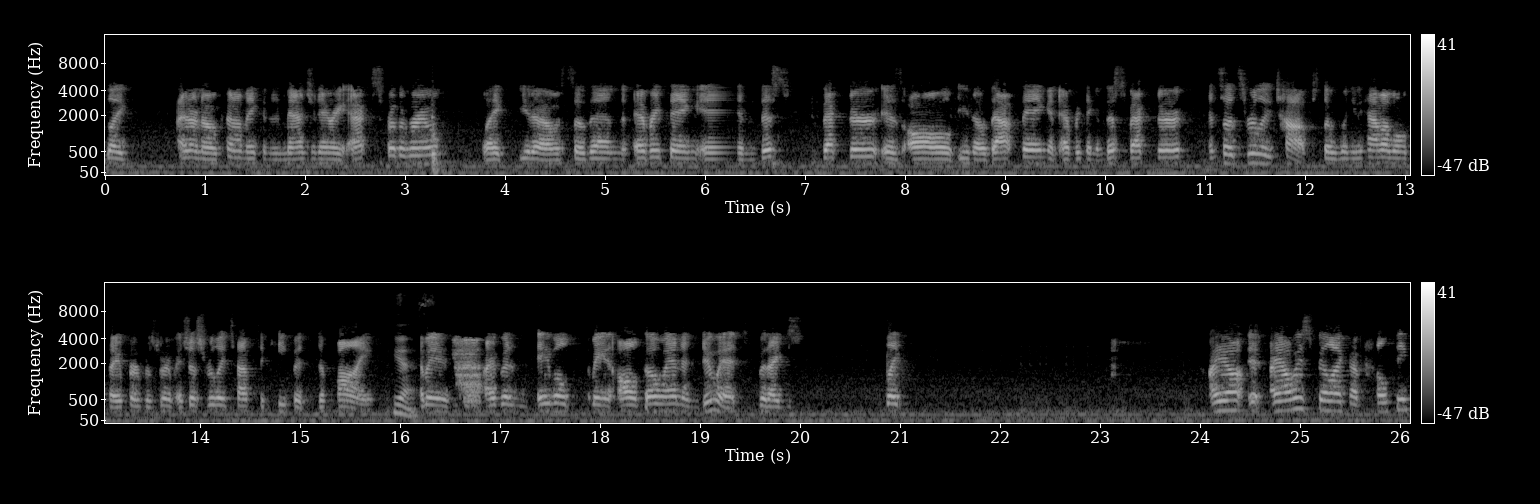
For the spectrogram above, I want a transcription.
like I don't know, kind of make an imaginary X for the room. Like, you know, so then everything in, in this vector is all, you know, that thing and everything in this vector. And so it's really tough. So when you have a multi-purpose room, it's just really tough to keep it defined. yeah I mean, I've been able, I mean, I'll go in and do it, but I just, like, I, I always feel like I'm helping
